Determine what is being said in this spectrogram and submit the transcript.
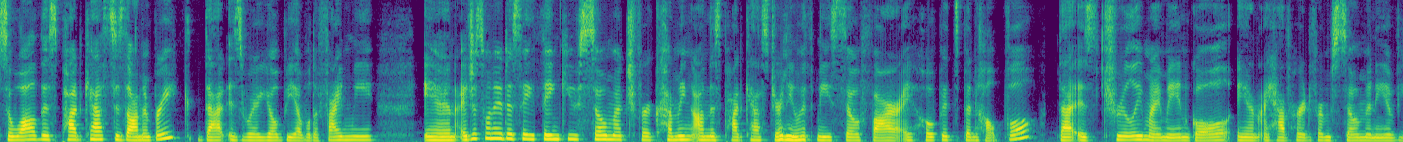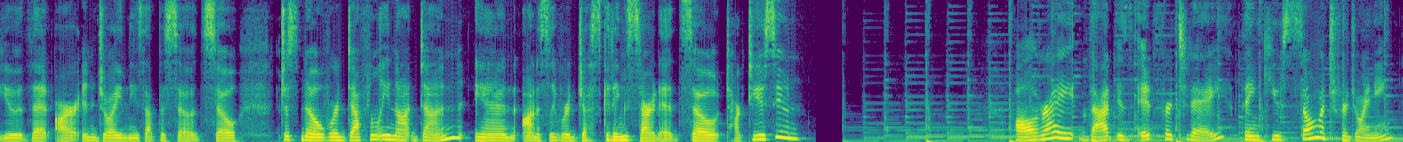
So while this podcast is on a break, that is where you'll be able to find me. And I just wanted to say thank you so much for coming on this podcast journey with me so far. I hope it's been helpful. That is truly my main goal. And I have heard from so many of you that are enjoying these episodes. So just know we're definitely not done. And honestly, we're just getting started. So talk to you soon. All right, that is it for today. Thank you so much for joining.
